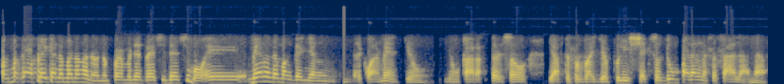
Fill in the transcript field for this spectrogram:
Pag mag-apply ka naman ng ano ng permanent residency mo, eh meron namang ganyang requirement yung yung character. So you have to provide your police check. So doon pa lang nasasala na.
